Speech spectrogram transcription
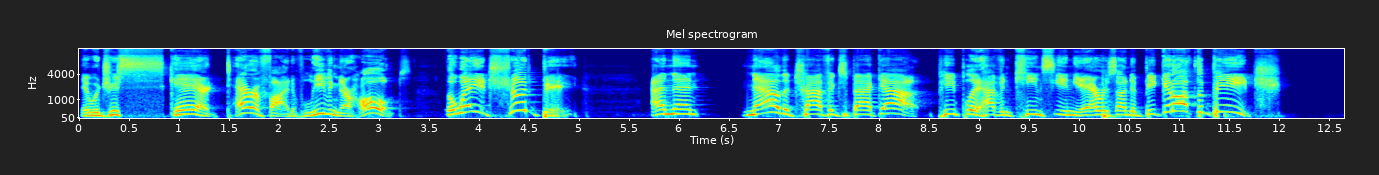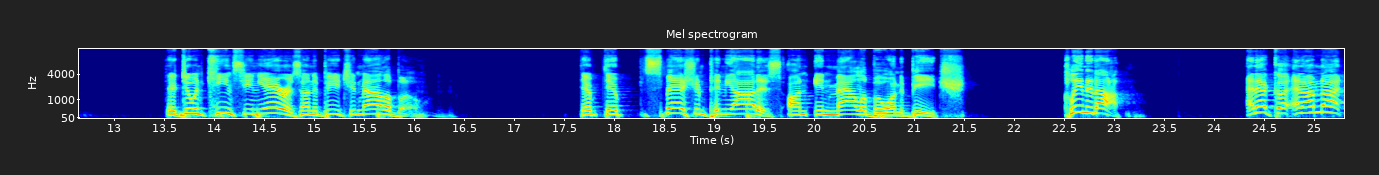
They were just scared, terrified of leaving their homes the way it should be. And then now the traffic's back out. People are having quinceañeras on the beach. Get off the beach. They're doing quinceañeras on the beach in Malibu. They're, they're smashing pinatas on, in Malibu on the beach. Clean it up. And that, and I'm not.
